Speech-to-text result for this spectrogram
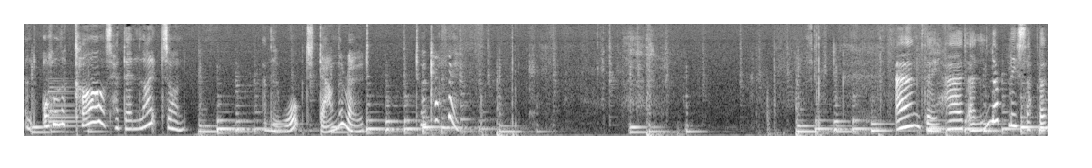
and all the cars had their lights on, and they walked down the road to a cafe. And they had a lovely supper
